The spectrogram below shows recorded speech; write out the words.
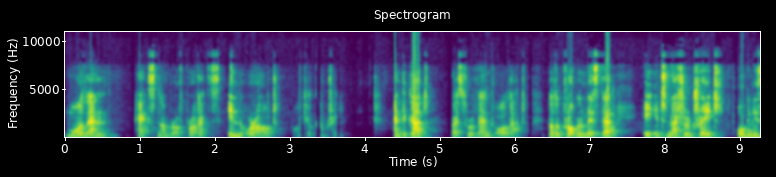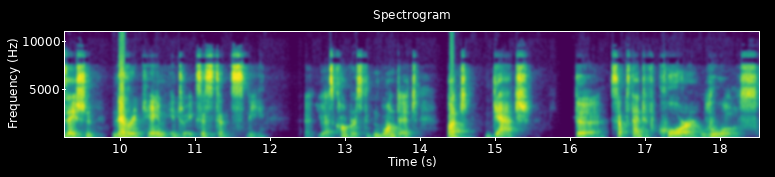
more than X number of products in or out of your country. And the GATT tries to prevent all that. Now the problem is that a international trade organization never came into existence. The US uh, Congress didn't want it, but GATT, the substantive core rules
